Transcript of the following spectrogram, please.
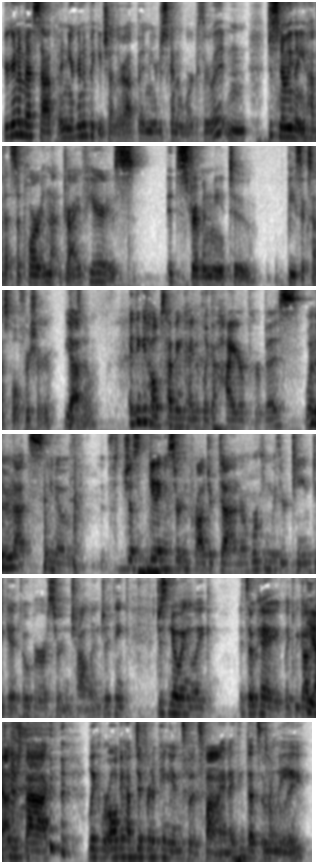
you're going to mess up and you're going to pick each other up and you're just going to work through it. And just knowing that you have that support and that drive here is, it's driven me to be successful for sure. Yeah. So, I think it helps having kind of like a higher purpose, whether mm-hmm. that's, you know, just getting a certain project done or working with your team to get over a certain challenge. I think just knowing like it's okay, like we got Yeah. each other's back, like we're all gonna have different opinions, but it's fine. I think that's a really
